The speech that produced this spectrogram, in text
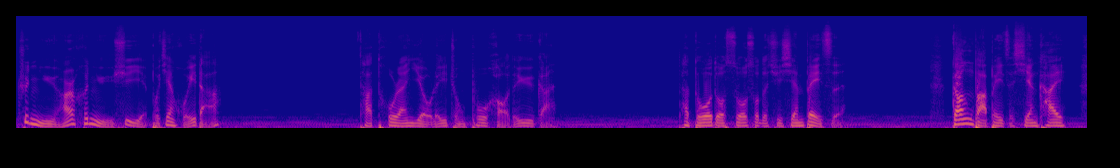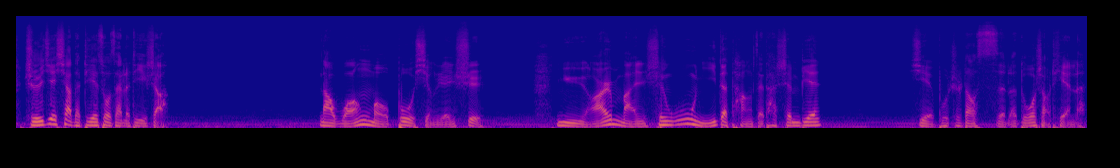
这女儿和女婿也不见回答。他突然有了一种不好的预感，他哆哆嗦嗦的去掀被子，刚把被子掀开，直接吓得跌坐在了地上。那王某不省人事。女儿满身污泥的躺在他身边，也不知道死了多少天了。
